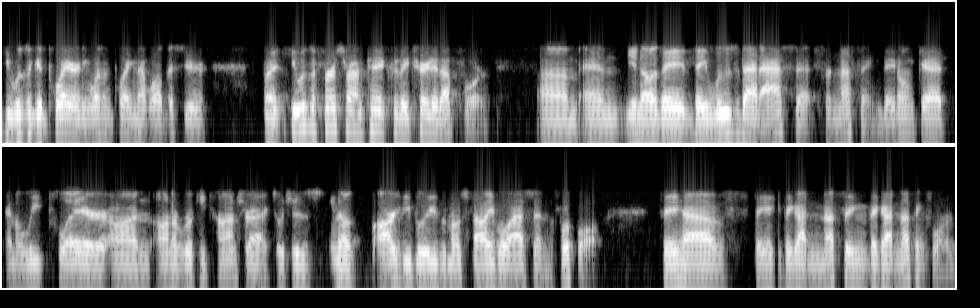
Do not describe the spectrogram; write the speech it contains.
he was a good player and he wasn't playing that well this year, but he was a first round pick who they traded up for. Um, and you know they they lose that asset for nothing. They don't get an elite player on on a rookie contract, which is you know arguably the most valuable asset in football. They have they they got nothing. They got nothing for him.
